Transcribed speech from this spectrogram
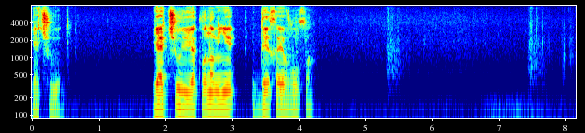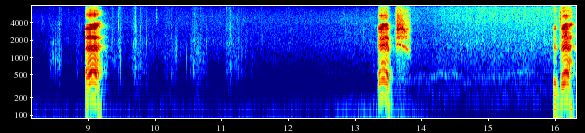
Я чую. Я чую, як воно мені дихає в вухо. Е! Е! пш. Де?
